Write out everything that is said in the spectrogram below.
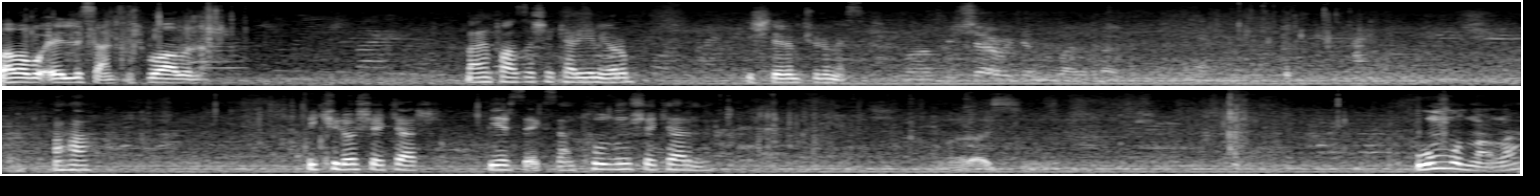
Baba bu 50 centmiş. Bu alınır. Ben fazla şeker yemiyorum. Dişlerim çürümesin. Aha. 1 kilo şeker. 1.80. Tuz mu şeker mi? Un bunlar lan.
